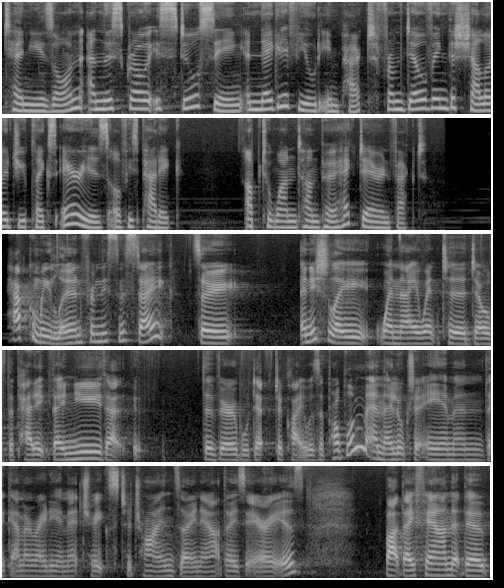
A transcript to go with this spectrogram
10 years on, and this grower is still seeing a negative yield impact from delving the shallow duplex areas of his paddock. Up to one tonne per hectare, in fact. How can we learn from this mistake? So, initially, when they went to delve the paddock, they knew that the variable depth to clay was a problem and they looked at EM and the gamma radiometrics to try and zone out those areas. But they found that the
